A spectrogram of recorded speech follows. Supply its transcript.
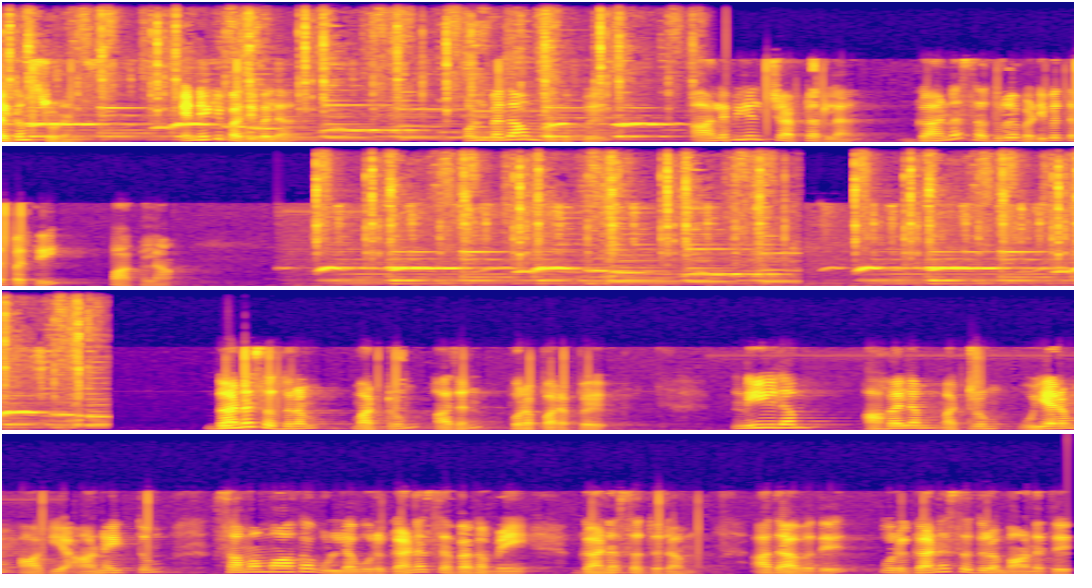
வெல்கம் ஸ்டூடெண்ட்ஸ் இன்னைக்கு பதிவில் ஒன்பதாம் வகுப்பு அளவியல் சாப்டரில் கனசதுர வடிவத்தை பற்றி பார்க்கலாம். கனசதுரம் மற்றும் அதன் புறப்பரப்பு. நீளம் அகலம் மற்றும் உயரம் ஆகிய அனைத்தும் சமமாக உள்ள ஒரு கன செவ்வகமே கனசதுரம். அதாவது ஒரு கனசதுரமானது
